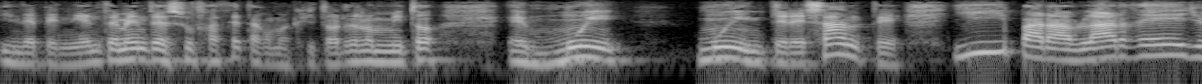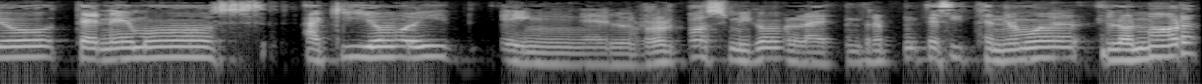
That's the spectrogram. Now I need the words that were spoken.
independientemente de su faceta como escritor de los mitos, es muy muy interesante. Y para hablar de ello, tenemos aquí hoy en el horror cósmico, en la entre paréntesis, tenemos el honor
